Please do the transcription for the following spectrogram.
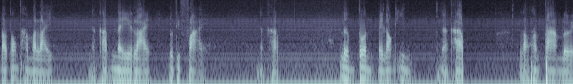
เราต้องทำอะไรนะครับใน Line Notify นะครับ เริ่มต้นไปล็อกอินนะครับ เราทำตามเลย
